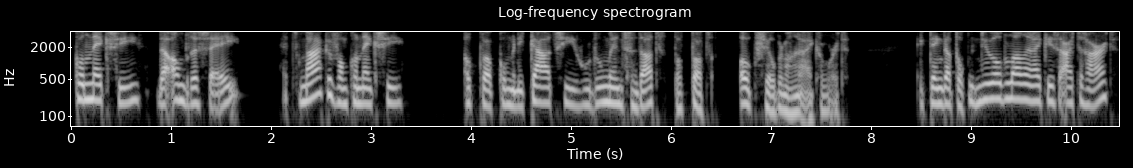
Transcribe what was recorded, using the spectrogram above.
connectie, de andere C, het maken van connectie, ook qua communicatie, hoe doen mensen dat, dat dat ook veel belangrijker wordt. Ik denk dat dat nu al belangrijk is, uiteraard.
